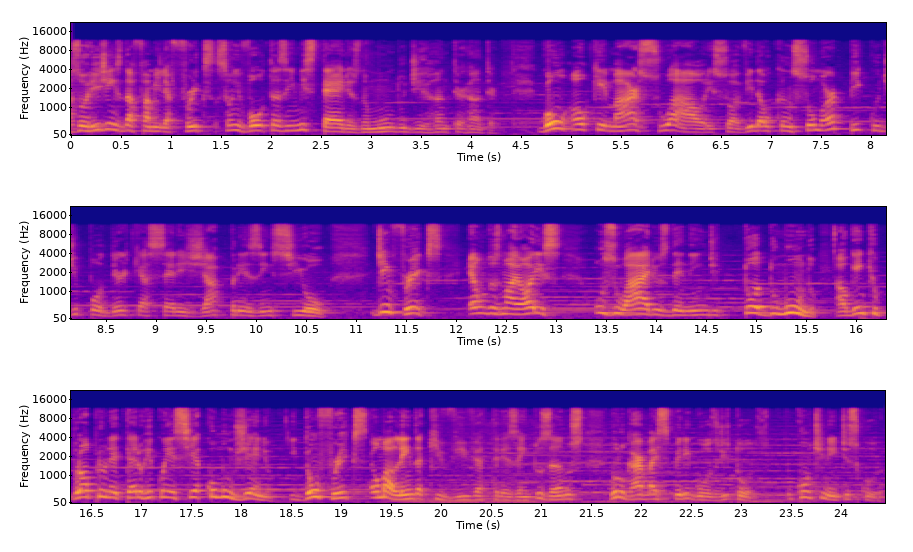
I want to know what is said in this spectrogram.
As origens da família Freaks são envoltas em mistérios no mundo de Hunter x Hunter. Gon ao queimar sua aura e sua vida alcançou o maior pico de poder que a série já presenciou. Jim Freaks é um dos maiores usuários de Enem de todo mundo. Alguém que o próprio Netero reconhecia como um gênio. E Don Freaks é uma lenda que vive há 300 anos no lugar mais perigoso de todos. O continente escuro.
